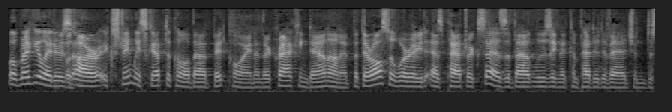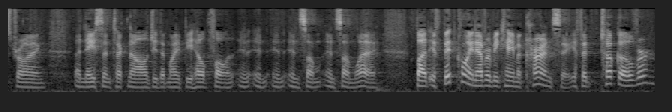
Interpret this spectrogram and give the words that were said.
Well, regulators are extremely skeptical about Bitcoin and they're cracking down on it, but they're also worried, as Patrick says, about losing a competitive edge and destroying a nascent technology that might be helpful in, in, in, in, some, in some way. But if Bitcoin ever became a currency, if it took over,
